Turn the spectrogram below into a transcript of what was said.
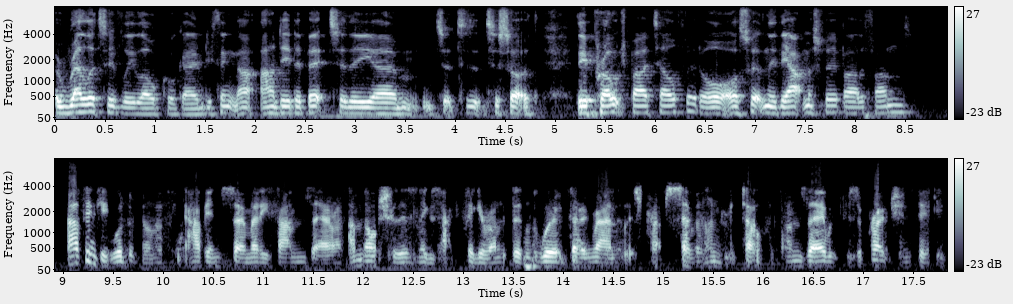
a, relatively local game, do you think that added a bit to the um, to, to, to, sort of the approach by Telford or, or certainly the atmosphere by the fans? I think it would have done. I think having so many fans there, I'm not sure there's an exact figure on it. The, the word going around that there's perhaps 700 Telford fans there, which is approaching 50%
